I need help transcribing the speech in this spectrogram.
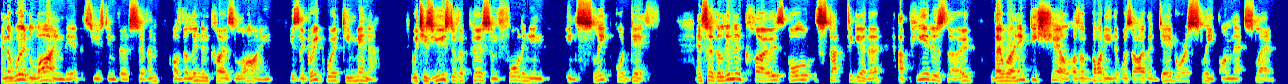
And the word lying there, that's used in verse 7, of the linen clothes lying, is the Greek word kimena, which is used of a person falling in in sleep or death. And so the linen clothes, all stuck together, appeared as though they were an empty shell of a body that was either dead or asleep on that slab.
